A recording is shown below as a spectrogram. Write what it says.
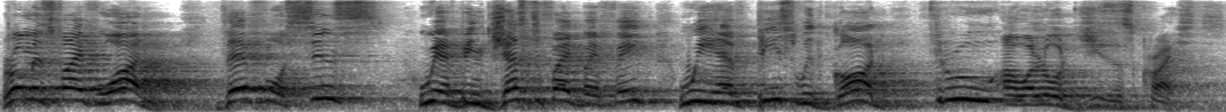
Romans 5 1. Therefore, since we have been justified by faith, we have peace with God through our Lord Jesus Christ.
